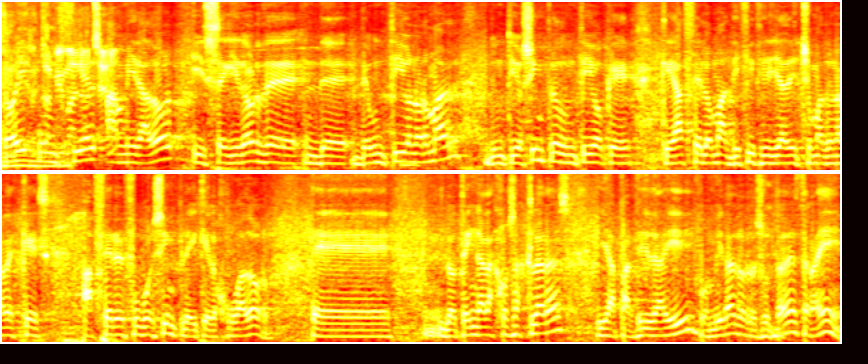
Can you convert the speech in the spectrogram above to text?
Soy un fiel admirador y seguidor de, de- de un tío normal, de un tío simple, de un tío que, que hace lo más difícil, ya he dicho más de una vez, que es hacer el fútbol simple y que el jugador eh, lo tenga las cosas claras y a partir de ahí, pues mira, los resultados están ahí.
